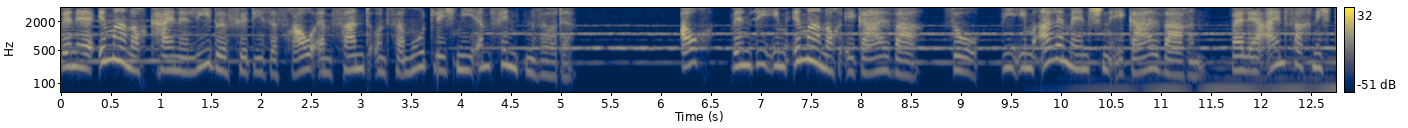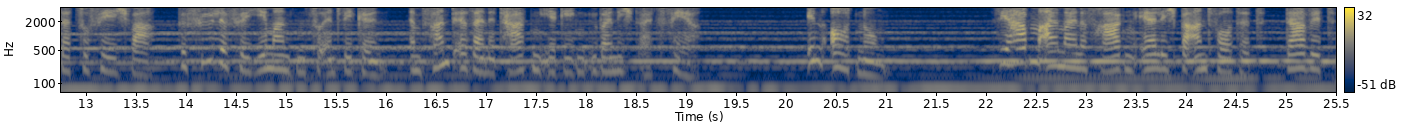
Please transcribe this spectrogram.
wenn er immer noch keine Liebe für diese Frau empfand und vermutlich nie empfinden würde. Auch, wenn sie ihm immer noch egal war, so, wie ihm alle Menschen egal waren, weil er einfach nicht dazu fähig war, Gefühle für jemanden zu entwickeln, empfand er seine Taten ihr gegenüber nicht als fair. In Ordnung. Sie haben all meine Fragen ehrlich beantwortet, David,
